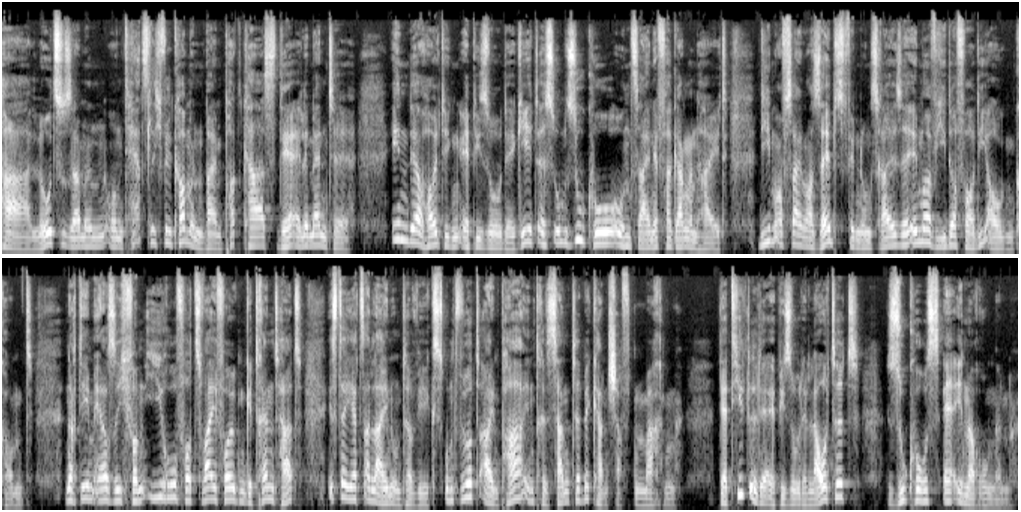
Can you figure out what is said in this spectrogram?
Hallo zusammen und herzlich willkommen beim Podcast der Elemente. In der heutigen Episode geht es um Suko und seine Vergangenheit, die ihm auf seiner Selbstfindungsreise immer wieder vor die Augen kommt. Nachdem er sich von Iro vor zwei Folgen getrennt hat, ist er jetzt allein unterwegs und wird ein paar interessante Bekanntschaften machen. Der Titel der Episode lautet Sukos Erinnerungen.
